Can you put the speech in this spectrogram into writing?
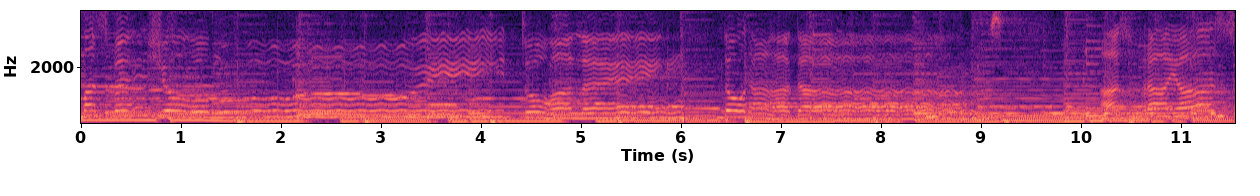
más bello muito além douradas as praias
